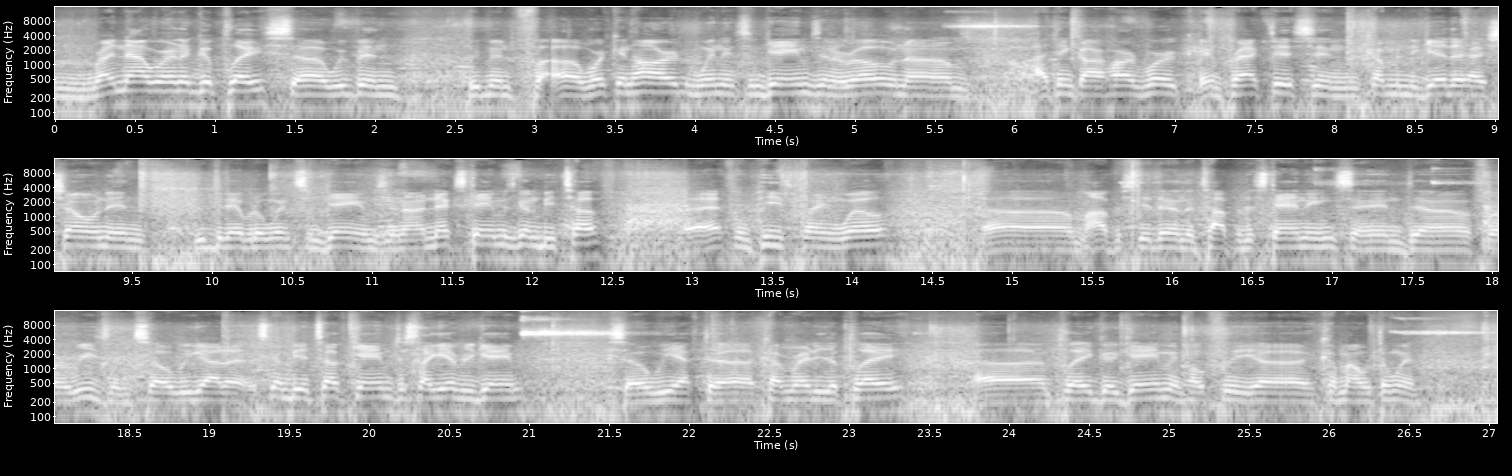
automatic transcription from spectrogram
Um, right now we're in a good place. Uh, we've been we've been uh, working hard, winning some games in a row, and um, I think our hard work and practice and coming together has shown, and we've been able to win some games. And our next game is going to be tough. Uh, FMP is playing well. Um, obviously, they're in the top of the standings, and uh, for a reason. So we got. It's going to be a tough game, just like every game. So we have to uh, come ready to play, uh, and play a good game, and hopefully come out with the win.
